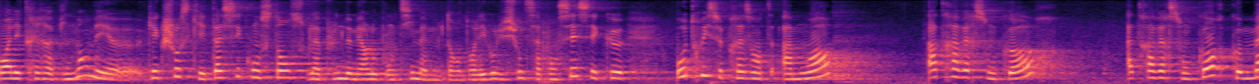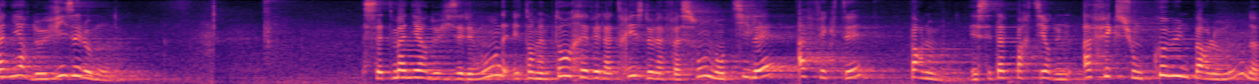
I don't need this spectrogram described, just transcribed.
pour aller très rapidement, mais euh, quelque chose qui est assez constant sous la plume de Merleau-Ponty, même dans, dans l'évolution de sa pensée, c'est que autrui se présente à moi à travers son corps, à travers son corps comme manière de viser le monde. Cette manière de viser le monde est en même temps révélatrice de la façon dont il est affecté par le monde. Et c'est à partir d'une affection commune par le monde,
